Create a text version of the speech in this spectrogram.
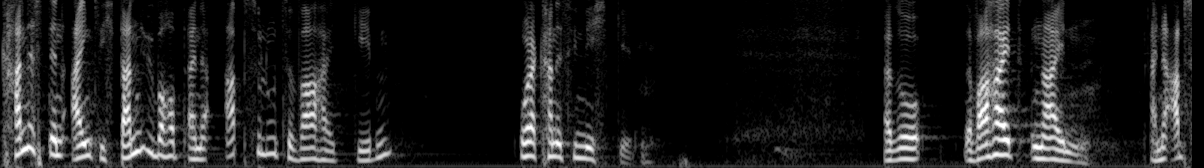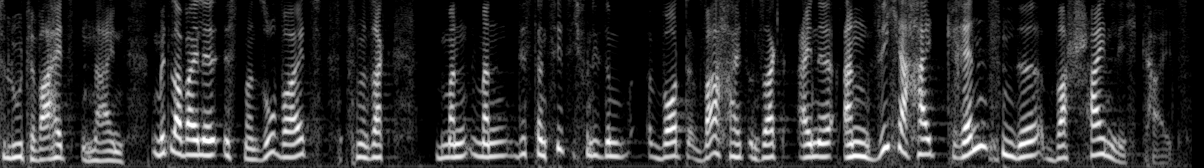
kann es denn eigentlich dann überhaupt eine absolute Wahrheit geben? Oder kann es sie nicht geben? Also Wahrheit, nein. Eine absolute Wahrheit, nein. Mittlerweile ist man so weit, dass man sagt, man, man, distanziert sich von diesem Wort Wahrheit und sagt, eine an Sicherheit grenzende Wahrscheinlichkeit.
